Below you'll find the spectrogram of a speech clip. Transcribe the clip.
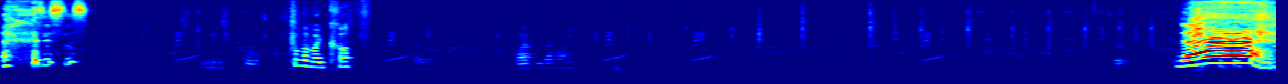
Siehst du's? Ich bin nicht hoch. Guck mal, mein Kopf. Warte da mal. Nein!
